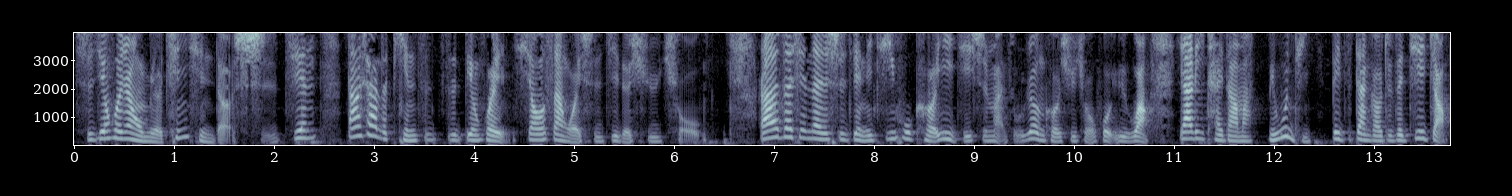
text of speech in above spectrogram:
时间会让我们有清醒的时间，当下的甜滋滋便会消散为实际的需求。然而，在现在的世界，你几乎可以及时满足任何需求或欲望。压力太大吗？没问题，杯子蛋糕就在街角。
